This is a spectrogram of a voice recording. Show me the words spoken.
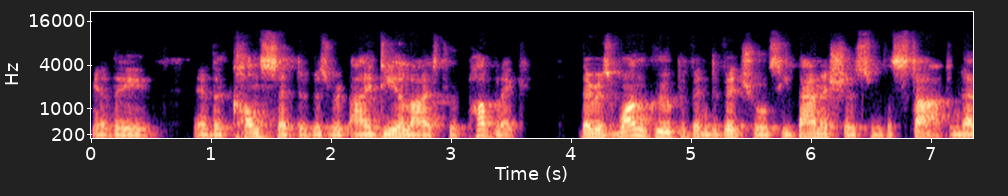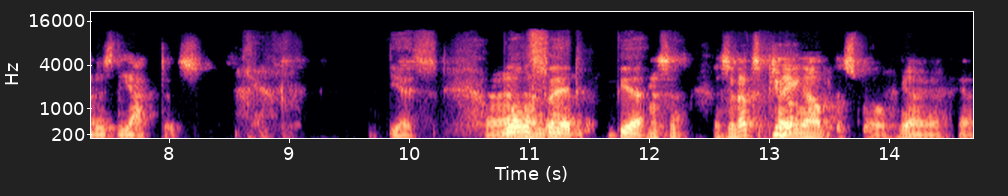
you know the you know, the concept of his idealized republic, there is one group of individuals he banishes from the start, and that is the actors. Yes. Uh, well and, said. Yeah. So, so, that's playing you know, out this role. Yeah, yeah, yeah.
